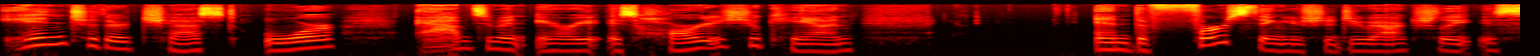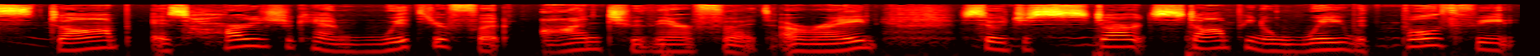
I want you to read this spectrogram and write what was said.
into their chest or abdomen area as hard as you can and the first thing you should do actually is stomp as hard as you can with your foot onto their foot. All right. So just start stomping away with both feet,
